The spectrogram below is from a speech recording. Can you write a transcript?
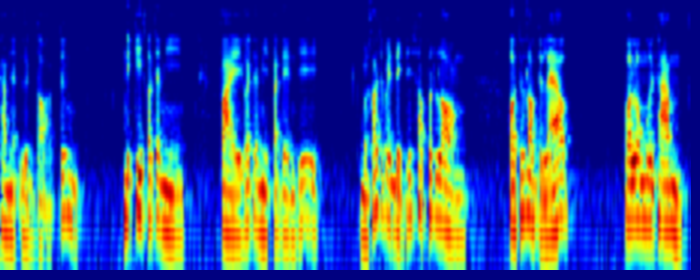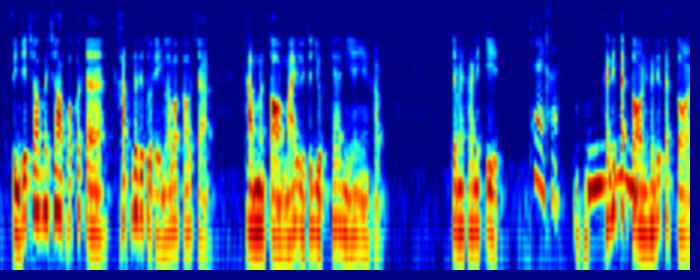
ทำอย่างอื่นต่อ ซึ่งนิกกี้เขาจะมีไฟก็จะมีประเด็นที่เหมือนเขาจะเป็นเด็กที่ชอบทดลอง พอทดลองเสร็จแล้ว พอลงมือทำสิ่งที่ชอบไม่ชอบเขาก็จะคัดเลือกด้วยตัวเองแล้วว่าเขาจะทำมันต่อไหมหรือจะหยุดแค่นี้อย่างเงี้ยครับ ใช่ไหมคะนิกกี้ ใช่ค่ะอือฮึคณิตกรคณิตกร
